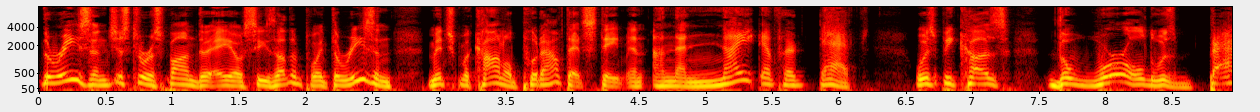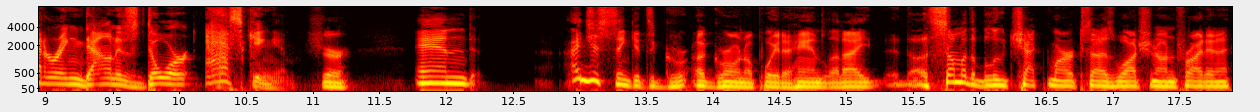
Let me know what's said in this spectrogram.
The reason, just to respond to AOC's other point, the reason Mitch McConnell put out that statement on the night of her death was because the world was battering down his door asking him. Sure. And I just think it's a, gr- a grown up way to handle it. I uh, some of the blue check marks I was watching on Friday night.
